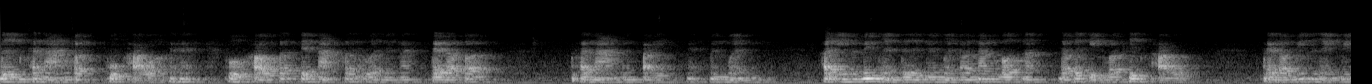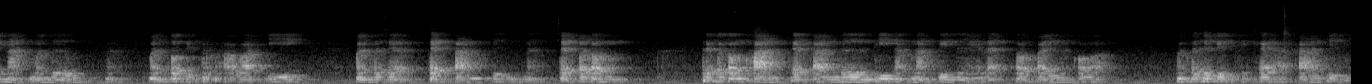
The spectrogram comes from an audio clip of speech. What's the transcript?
เดินขนานกับภูเขาภูเขาก็เป็นหนักก็ส่วนหนึ่งนะแต่เราก็ขนานมันไปมันเหมือนคราวนี้มันไม่เหมือนเดินมันเหมือนเรานั่งรถนะเราก็เห็นว่าขึ้นเขา แต่เราไม่เหนื่อยไม่หนักเหมือนเดิมนะมันก็เป็นสภาวะที่มันก็จะแตกต่างขึ้นนะแต่ก็ต้อง แต่ก็ต้องผ่านจากการเดินที่หนักๆเหนื่อยแหละต่อไปมันก็ มันก็จะเป็นเพียงแค่อาการเฉ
